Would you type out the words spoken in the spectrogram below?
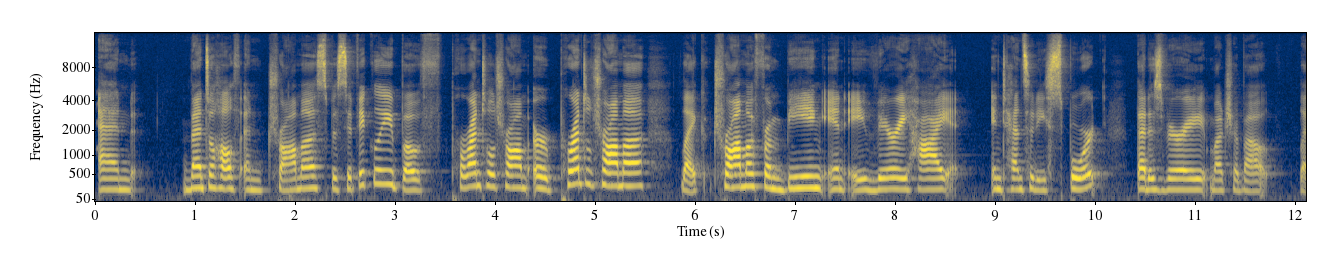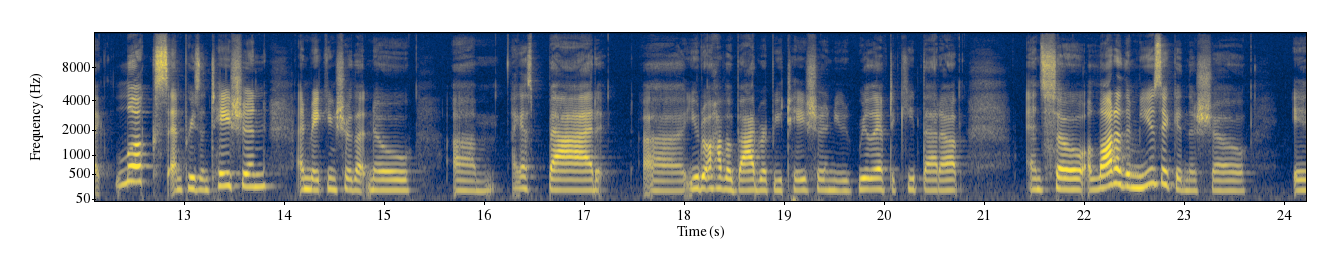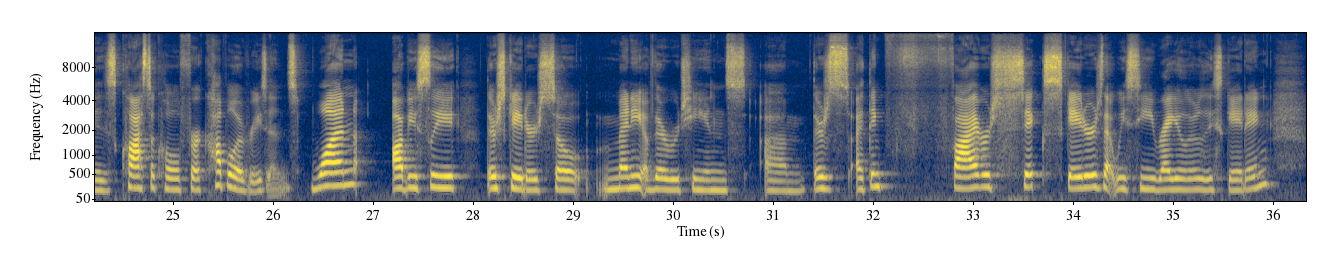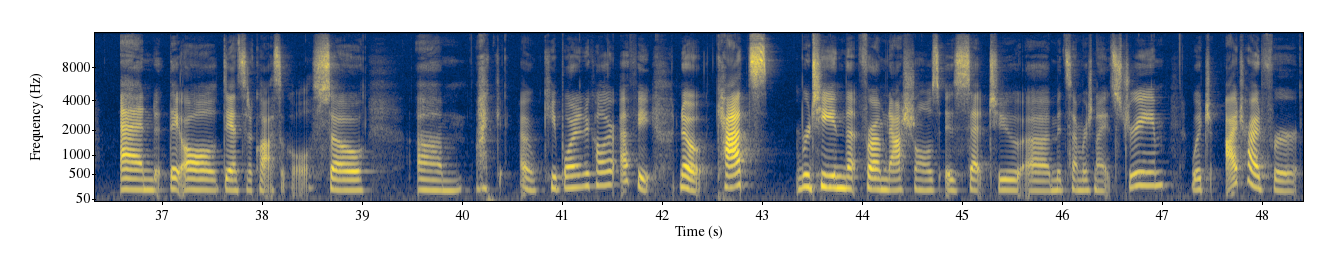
and mental health and trauma specifically, both parental trauma or parental trauma, like trauma from being in a very high intensity sport that is very much about like looks and presentation and making sure that no, um, I guess, bad, uh, you don't have a bad reputation. You really have to keep that up. And so a lot of the music in the show is classical for a couple of reasons. One, obviously, they're skaters, so many of their routines, um, there's, I think, five or six skaters that we see regularly skating, and they all dance to classical. So, um, I, oh, keep wanting to call her Effie. No, Kat's routine that from nationals is set to uh, Midsummer's Night's Dream, which I tried for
